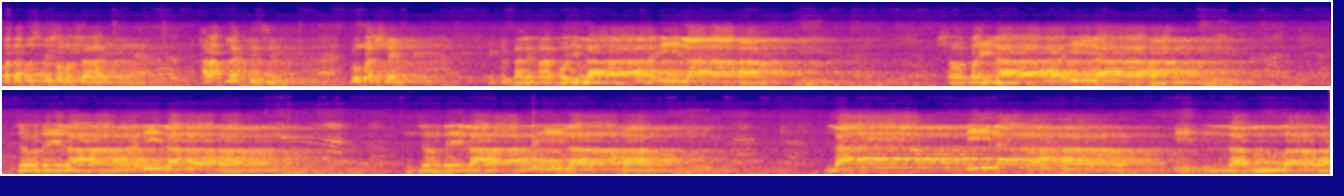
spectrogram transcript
কথা বুঝতে সমস্যা হয়। খারাপ লাগতেছে। ঘুম আসলেন একটু কালেমা পড়ি লা ইলাহা, সবাই ইলাহা ইল্লাল্লাহু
